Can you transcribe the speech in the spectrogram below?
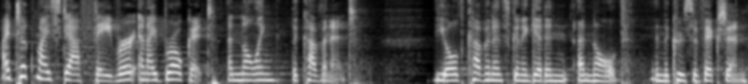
I took my staff favor and I broke it, annulling the covenant. The old covenant's going to get annulled in the crucifixion.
